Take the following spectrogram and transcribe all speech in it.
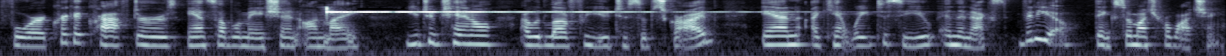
for Cricut crafters and sublimation on my YouTube channel. I would love for you to subscribe and I can't wait to see you in the next video. Thanks so much for watching.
